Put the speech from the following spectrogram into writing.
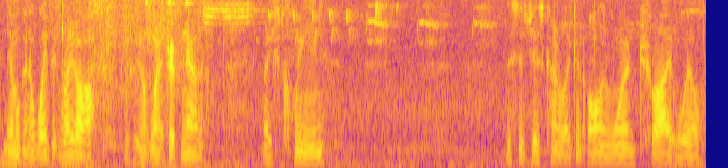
and then we're going to wipe it right off because we don't want it dripping down nice clean. This is just kind of like an all-in-one tri-oil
